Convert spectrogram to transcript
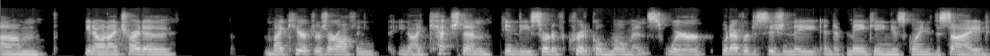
Mm-hmm. Um, you know, and I try to, my characters are often, you know, I catch them in these sort of critical moments where whatever decision they end up making is going to decide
